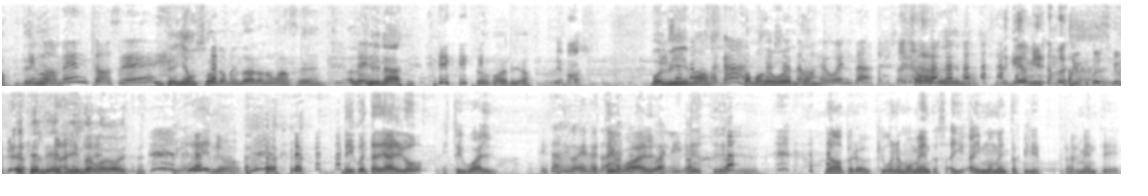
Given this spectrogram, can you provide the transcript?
Oh, ¡Qué tenía, momentos, eh! y tenía un solo Mendaro nomás, ¿eh? Al Sí. final. Se parió. ¿Nos vemos? Volvimos. Sí, ya estamos acá. Estamos de ya, ya vuelta. estamos de vuelta. Ya volvimos. Yo te quedo mirando como si fuera... Es que es lindo, loco, ¿viste? Qué bueno. Me di cuenta de algo, estoy igual. Estás igual, es verdad, Estoy estás igual. igualito. Este, no, pero qué buenos momentos. Hay, hay momentos que realmente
